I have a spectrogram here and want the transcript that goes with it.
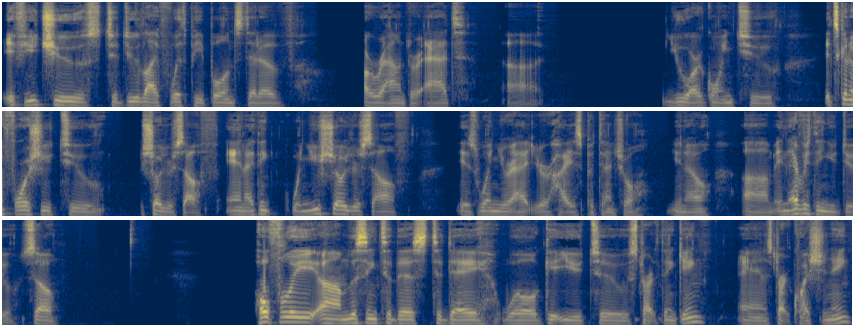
if you choose to do life with people instead of around or at, uh, you are going to. It's going to force you to show yourself. And I think when you show yourself is when you're at your highest potential, you know, um, in everything you do. So hopefully, um, listening to this today will get you to start thinking and start questioning.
